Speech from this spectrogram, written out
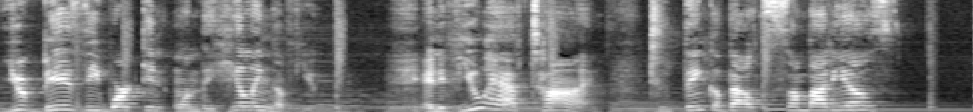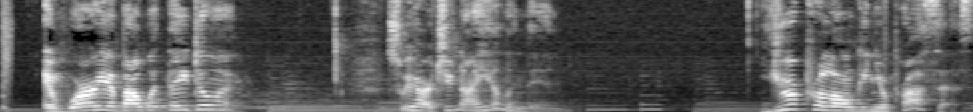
You're busy working on the healing of you. And if you have time to think about somebody else and worry about what they're doing, sweetheart, you're not healing then. You're prolonging your process.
